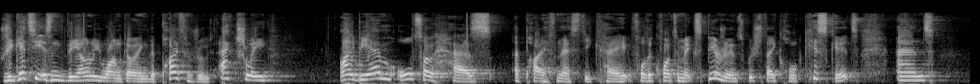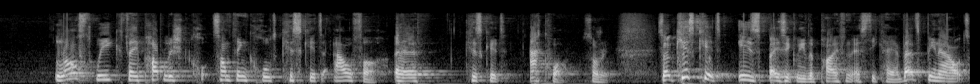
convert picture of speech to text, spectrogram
Rigetti isn't the only one going the Python route. Actually, IBM also has a Python SDK for the quantum experience, which they call Qiskit, and last week they published something called Qiskit Alpha, uh, Qiskit Aqua, sorry. So Qiskit is basically the Python SDK, and that's been out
